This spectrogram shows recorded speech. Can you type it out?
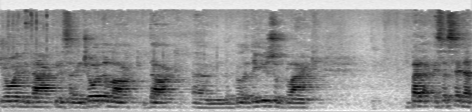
enjoy the darkness. I enjoy the dark, dark um, the, the use of black. But as I said, I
